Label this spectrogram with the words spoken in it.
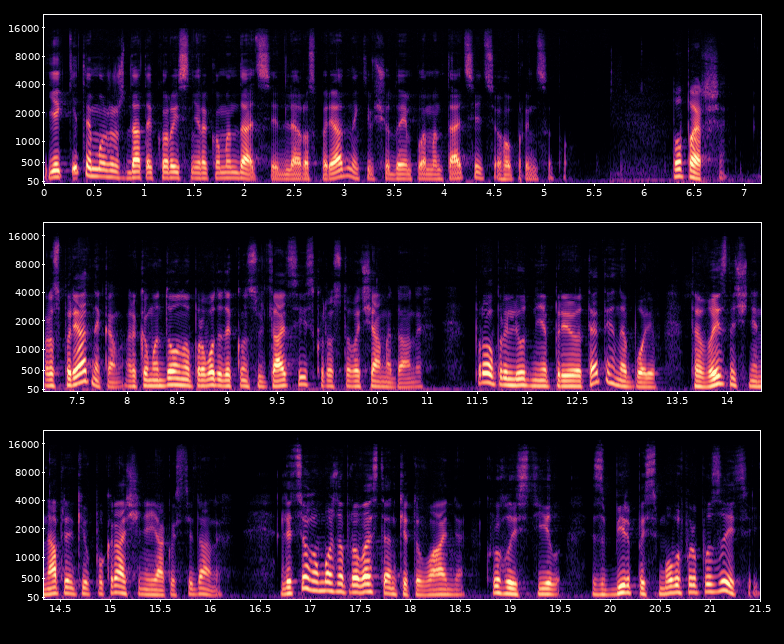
Які ти можеш дати корисні рекомендації для розпорядників щодо імплементації цього принципу? По-перше, розпорядникам рекомендовано проводити консультації з користувачами даних, про оприлюднення пріоритетних наборів та визначення напрямків покращення якості даних. Для цього можна провести анкетування, круглий стіл, збір письмових пропозицій,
